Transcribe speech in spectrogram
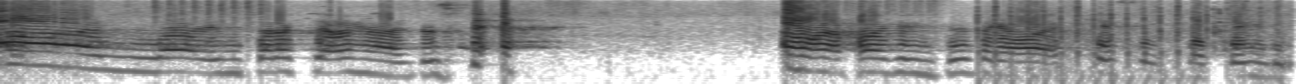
oh, Lord, instead of killing her, I just. I want to fucking just like I want to kiss his little baby.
